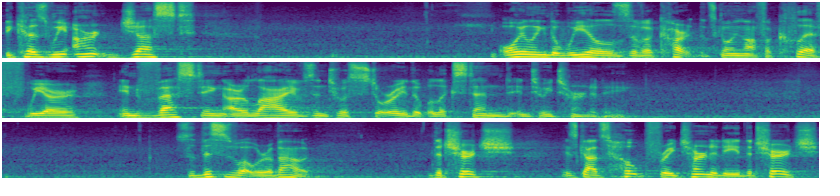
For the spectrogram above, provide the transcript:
because we aren't just oiling the wheels of a cart that's going off a cliff. We are investing our lives into a story that will extend into eternity. So, this is what we're about. The church is God's hope for eternity. The church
